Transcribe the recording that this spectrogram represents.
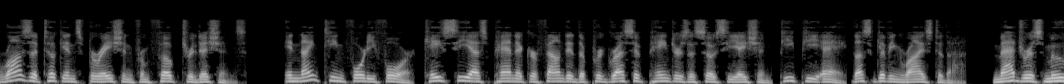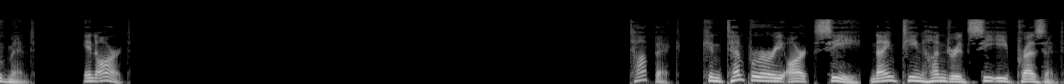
Raza took inspiration from folk traditions. In 1944, K.C.S. Panikkar founded the Progressive Painters Association (PPA), thus giving rise to the Madras movement in art. Topic: Contemporary art c. 1900 CE present.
